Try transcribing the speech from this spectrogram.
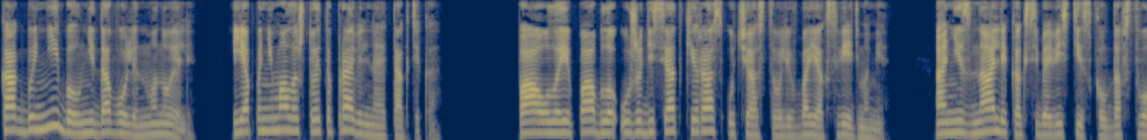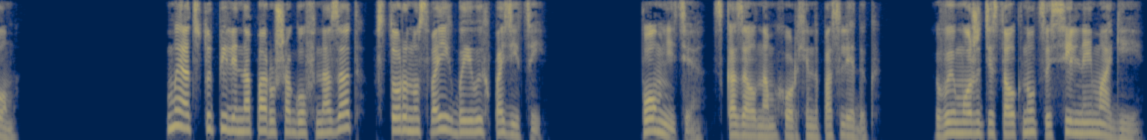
Как бы ни был недоволен Мануэль, я понимала, что это правильная тактика. Паула и Пабло уже десятки раз участвовали в боях с ведьмами. Они знали, как себя вести с колдовством. Мы отступили на пару шагов назад в сторону своих боевых позиций. «Помните», — сказал нам Хорхе напоследок, «вы можете столкнуться с сильной магией.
